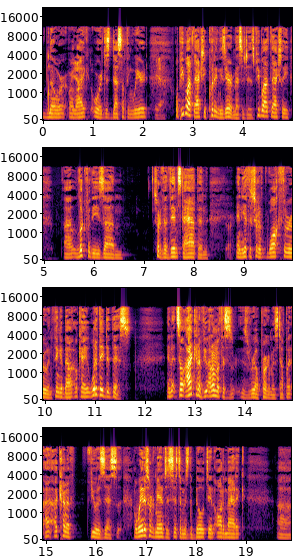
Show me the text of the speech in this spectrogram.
know or, or like, or it just does something weird. Yeah. Well, people have to actually put in these error messages. People have to actually uh, look for these um, sort of events to happen, and you have to sort of walk through and think about, okay, what if they did this? And so I kind of view, I don't know if this is, is real programming stuff, but I, I kind of view it as this. A way to sort of manage the system is the built-in automatic uh,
